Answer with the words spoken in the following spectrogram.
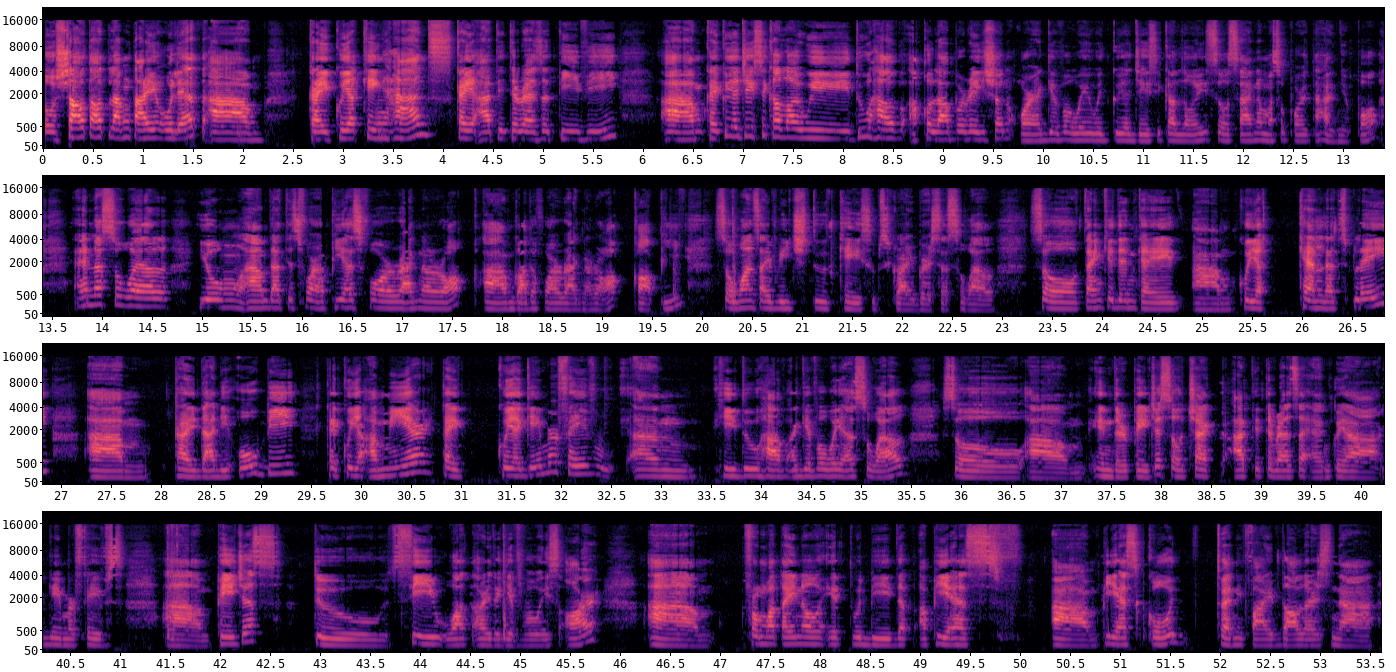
So shout out lang tayo ulit um, kay Kuya King Hans, kay Ate Teresa TV, um, kay Kuya JC Kaloy, we do have a collaboration or a giveaway with Kuya JC Kaloy. So sana masuportahan nyo po. And as well, yung um, that is for a PS4 Ragnarok, um, God of War Ragnarok copy. So once I reach 2k subscribers as well. So thank you din kay um, Kuya Ken Let's Play, um, kay Daddy Obi, kay Kuya Amir, kay Kuya Gamer Fave, um, he do have a giveaway as well. So, um, in their pages. So, check Ate Teresa and Kuya Gamer Fave's um, pages to see what are the giveaways are. Um, from what I know, it would be the a PS um, PS code $25 na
